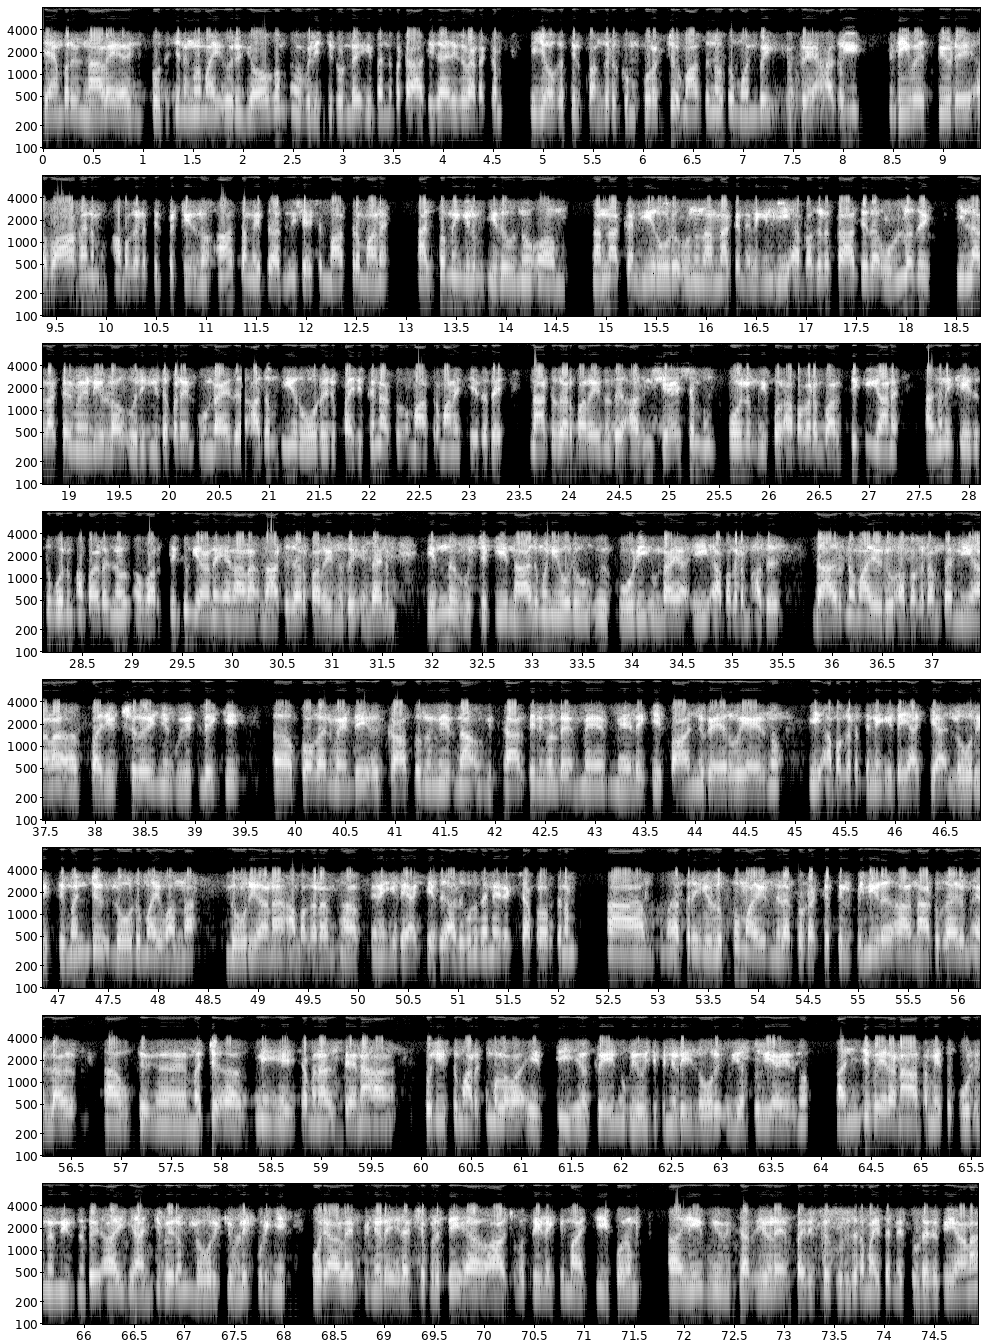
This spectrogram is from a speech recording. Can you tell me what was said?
ചേംബറിൽ നാളെ പൊതുജനങ്ങളുമായി ഒരു യോഗം വിളിച്ചിട്ടുണ്ട്. ഈ ബന്ധപ്പെട്ട അധികാരികളടക്കം ഈ യോഗത്തിൽ പങ്കെടുക്കും. കുറച്ചു മാസങ്ങൾക്ക് മുൻപ് ഇവിടെ അഗ്രി ഡിവൈഎസ്പിയുടെ വാഹനം അപകടത്തിൽപ്പെട്ടിരുന്നു. ആ സമയത്ത് അതിനുശേഷം മാത്രമാണ് അല്പമെങ്കിലും ഇതൊന്ന് നന്നാക്കാൻ ഈ റോഡ് ഒന്ന് നന്നാക്കാൻ അല്ലെങ്കിൽ ഈ അപകട സാധ്യത ഉള്ളത് ഇല്ലാതാക്കാൻ വേണ്ടിയുള്ള ഒരു ഇടപെടൽ ഉണ്ടായത് അതും ഈ റോഡ് ഒരു പരിക്കനാക്കുക മാത്രമാണ് ചെയ്തത്. നാട്ടുകാർ പറയുന്നത് അതിനുശേഷം പോലും ഇപ്പോൾ അപകടം വർദ്ധിക്കുകയാണ്. അങ്ങനെ ചെയ്തിട്ട് പോലും അപകടങ്ങൾ വർദ്ധിക്കുകയാണ് എന്നാണ് നാട്ടുകാർ പറയുന്നത്. എന്തായാലും ഇന്ന് ഉച്ചയ്ക്ക് നാലു മണിയോട് കൂടി ഉണ്ടായ ഈ അപകടം അത് ദാരുണമായ ഒരു അപകടം തന്നെയാണ്. പരീക്ഷ കഴിഞ്ഞ് വീട്ടിലേക്ക് പോകാൻ വേണ്ടി കാത്തു നിന്നിരുന്ന വിദ്യാർത്ഥിനികളുടെ മേലേക്ക് പാഞ്ഞു കയറുകയായിരുന്നു ഈ അപകടത്തിന് ഇടയാക്കിയ ലോറി. സിമന്റ് ലോഡുമായി വന്ന ലോറിയാണ് അപകടത്തിന് ഇടയാക്കിയത്. അതുകൊണ്ട് തന്നെ രക്ഷാപ്രവർത്തനം അത്ര എളുപ്പമായിരുന്നില്ല തുടക്കത്തിൽ. പിന്നീട് ആ നാട്ടുകാരും എല്ലാവരും മറ്റ് ശമന സേന പോലീസും അടക്കമുള്ളവ എത്തി ക്രെയിൻ ഉപയോഗിച്ച് പിന്നീട് ഈ ലോറി ഉയർത്തുകയായിരുന്നു. അഞ്ചു പേരാണ് ആ സമയത്ത് കൂടി നിന്നിരുന്നത്. ആ അഞ്ചു പേരും ലോറിക്കുള്ളിൽ കുടുങ്ങി ഒരാളെ പിന്നീട് രക്ഷപ്പെടുത്തി ആശുപത്രിയിലേക്ക് മാറ്റി. ഇപ്പോഴും ഈ വിദ്യാർത്ഥിയുടെ പരിക്ക് ഗുരുതരമായി തന്നെ തുടരുകയാണ്.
